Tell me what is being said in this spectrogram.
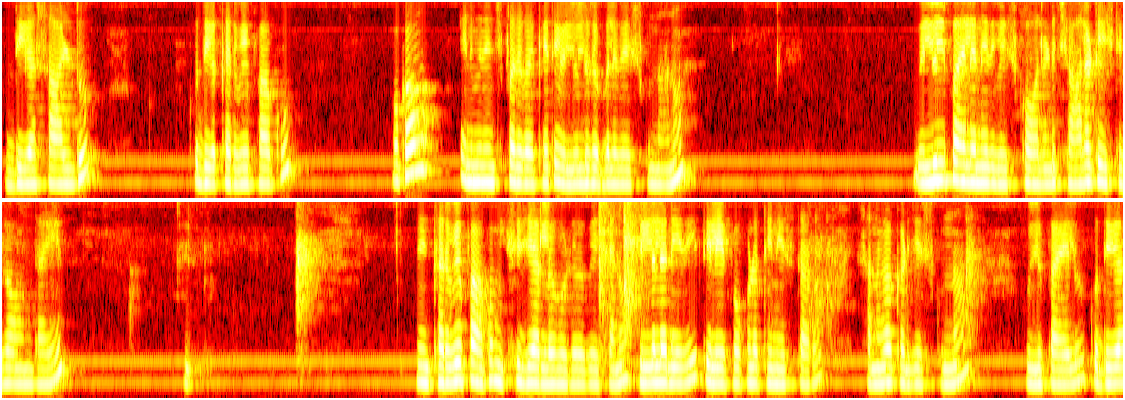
కొద్దిగా సాల్ట్ కొద్దిగా కరివేపాకు ఒక ఎనిమిది నుంచి పది వరకు అయితే వెల్లుల్లి రెబ్బలు వేసుకున్నాను. వెల్లుల్లిపాయలు అనేది వేసుకోవాలండి చాలా టేస్టీగా ఉంటాయి. నేను కరివేపాకు మిక్సీ జార్లో కూడా వేశాను. పిల్లలు అనేది తెలియకోకుండా తినేస్తారు. సన్నగా కట్ చేసుకున్న ఉల్లిపాయలు కొద్దిగా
